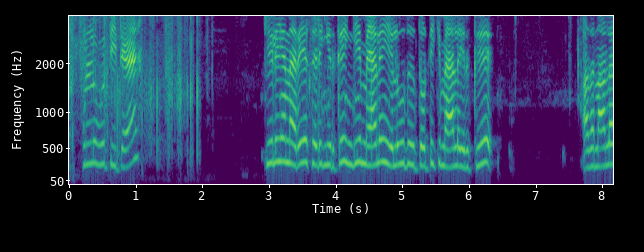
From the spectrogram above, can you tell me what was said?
ஃபுல்லு ஊற்றிட்டேன் கீழேயும் நிறைய செடிங்க இருக்குது இங்கேயும் மேலேயும் எழுபது தொட்டிக்கு மேலே இருக்குது அதனால்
